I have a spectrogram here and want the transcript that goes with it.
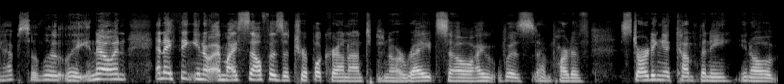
absolutely you know and and i think you know myself as a triple crown entrepreneur right so i was um, part of starting a company you know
